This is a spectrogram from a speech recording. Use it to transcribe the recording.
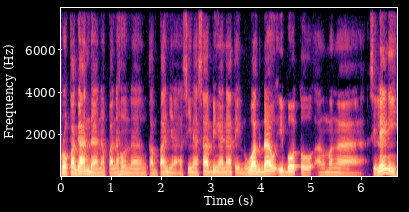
propaganda ng panahon ng kampanya, sinasabi nga natin, huwag daw iboto ang mga si Lenny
